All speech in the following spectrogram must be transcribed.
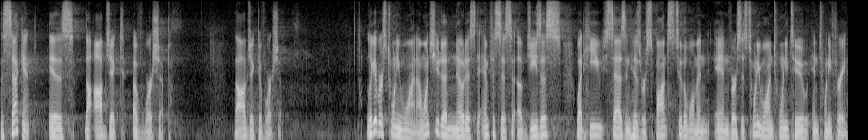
The second is the object of worship. The object of worship. Look at verse 21. I want you to notice the emphasis of Jesus, what he says in his response to the woman in verses 21, 22, and 23.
